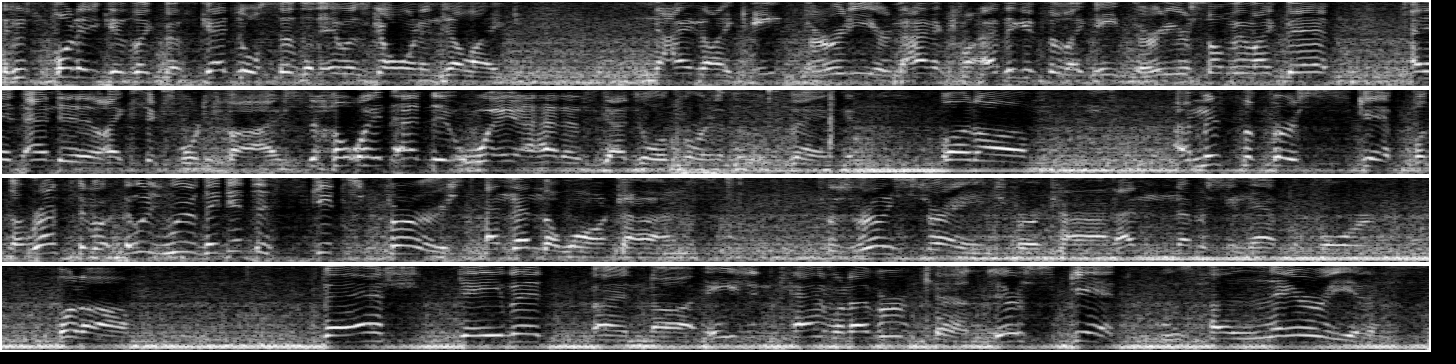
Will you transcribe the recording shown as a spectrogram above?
it was funny because like the schedule said that it was going until like nine, like 8:30 or 9 o'clock. I think it's at like 8:30 or something like that, and it ended at like 6:45. So it ended way ahead of schedule according to the thing. But I missed the first skip, but the rest of it, it was weird. They did the skits first and then the walk-ons, which was really strange for a con. I've never seen that before. But um, Vash, David, and uh, Asian Ken, whatever, Ken, their skit was hilarious.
